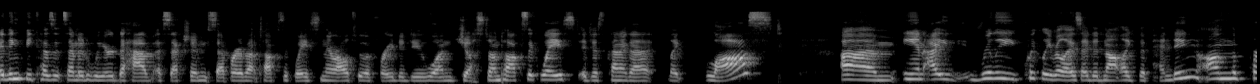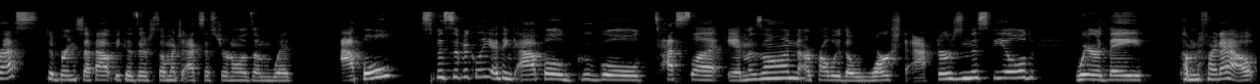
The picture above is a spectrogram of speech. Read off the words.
I think because it sounded weird to have a section separate about toxic waste, and they're all too afraid to do one just on toxic waste, it just kind of got like lost. Um, and I really quickly realized I did not like depending on the press to bring stuff out because there's so much access journalism with Apple specifically. I think Apple, Google, Tesla, Amazon are probably the worst actors in this field where they come to find out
